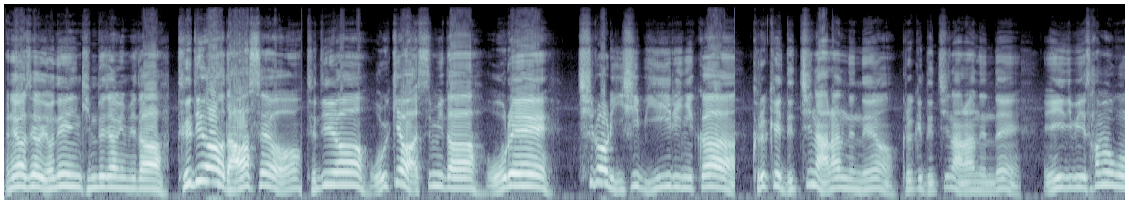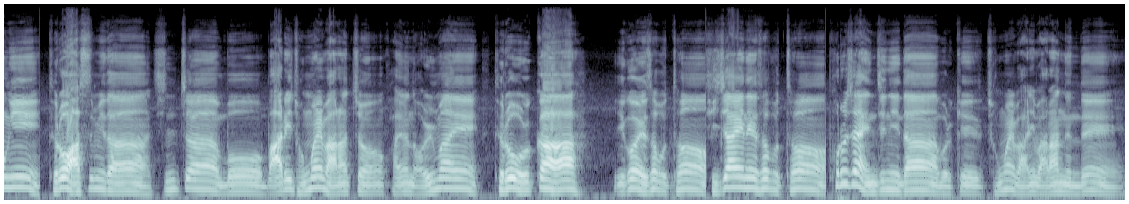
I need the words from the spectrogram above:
안녕하세요 연예인 김대장입니다. 드디어 나왔어요. 드디어 올 게 왔습니다. 올해 7월 22일이니까 그렇게 늦진 않았는데요. 그렇게 늦진 않았는데 ADB 350이 들어왔습니다. 진짜 뭐 말이 정말 많았죠. 과연 얼마에 들어올까? 이거에서부터 디자인에서부터 포르자 엔진이다 뭐 이렇게 정말 많이 많았는데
